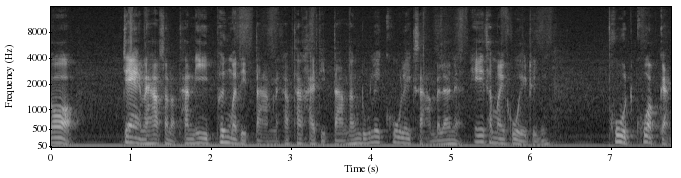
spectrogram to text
ก็ แจ้งนะครับสำหรับท่านที่เพิ่งมาติดตามนะครับ ถ้าใครติดตามทั้งดูเลขคู่เลข 3 ไปแล้วเนี่ยเอ๊ะทำไมครูเอกถึงพูดควบกัน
